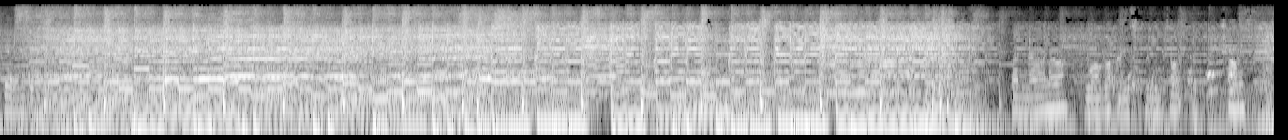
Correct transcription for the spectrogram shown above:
here banana guava ice cream chocolate chunks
